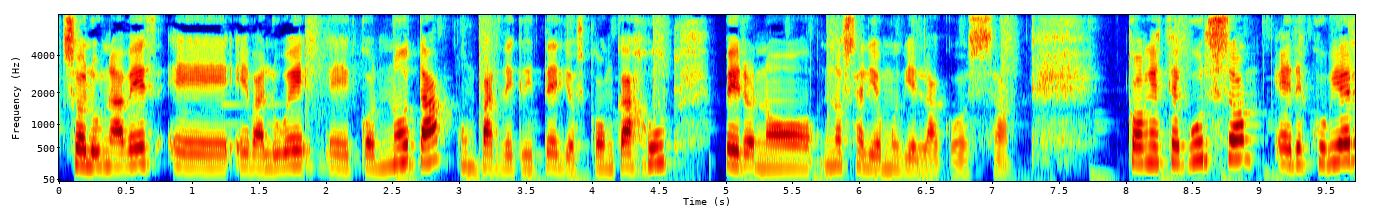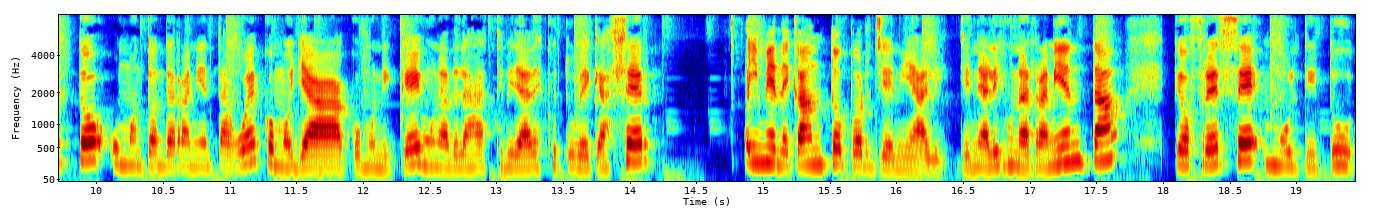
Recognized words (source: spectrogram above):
Solo una vez evalué con nota un par de criterios con Kahoot, pero no, no salió muy bien la cosa. Con este curso he descubierto un montón de herramientas web, como ya comuniqué en una de las actividades que tuve que hacer, y me decanto por Geniali. Geniali es una herramienta que ofrece multitud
